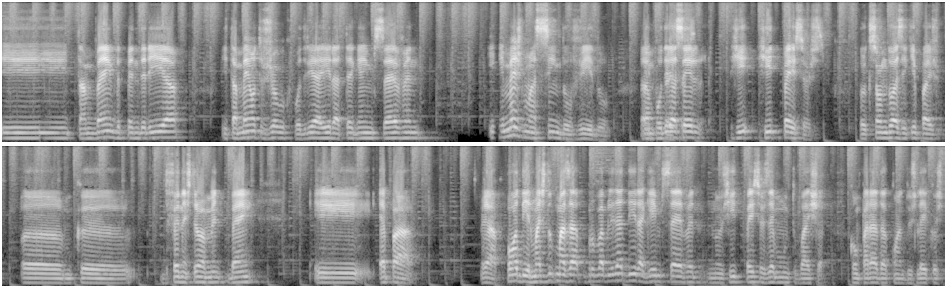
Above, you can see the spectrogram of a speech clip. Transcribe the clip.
E também dependeria e também outro jogo que poderia ir até Game 7 e, mesmo assim duvido. Um, poderia Pacers. ser Heat, Heat Pacers porque são duas equipas um, que defendem extremamente bem e epá, yeah, pode ir, mas, mas a probabilidade de ir a Game 7 nos Heat Pacers é muito baixa comparada com a dos Lakers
